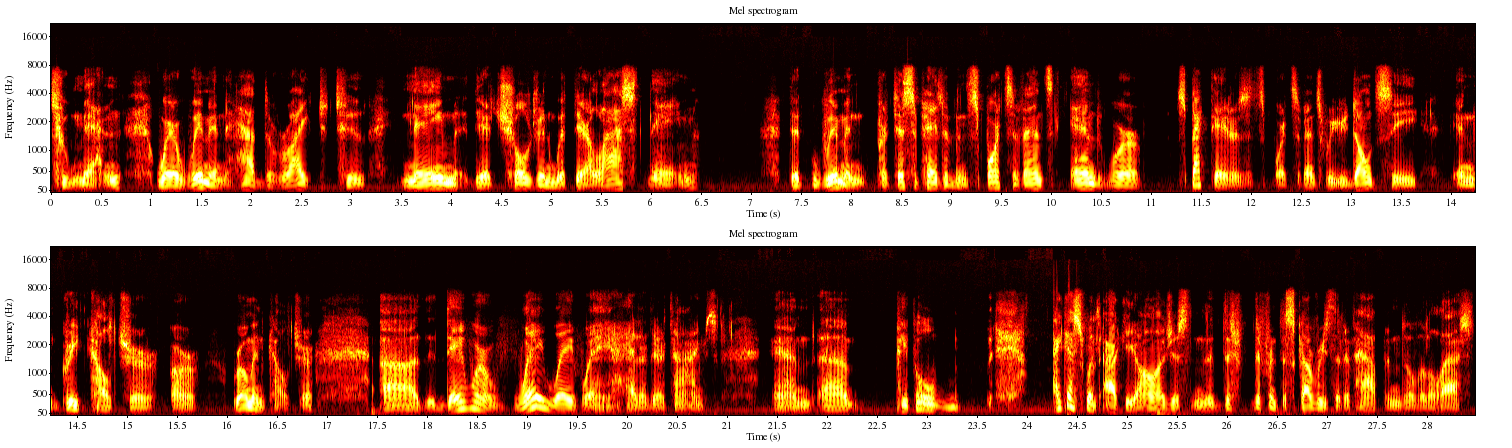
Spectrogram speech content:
to men, where women had the right to name their children with their last name, that women participated in sports events and were spectators at sports events where you don't see in Greek culture or Roman culture, uh, they were way, way, way ahead of their times. And um, people, I guess, with archaeologists and the different discoveries that have happened over the last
